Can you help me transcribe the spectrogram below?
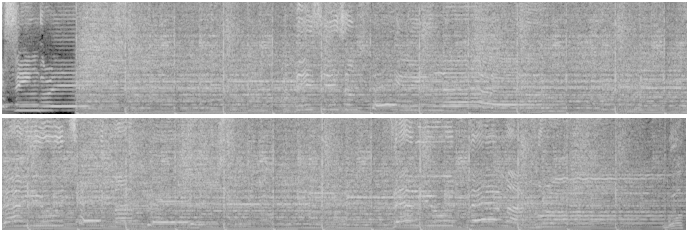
amazing grace.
